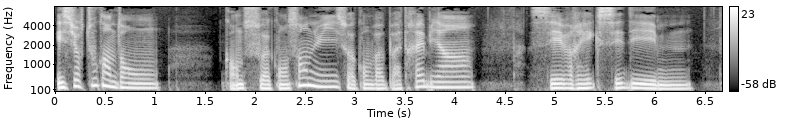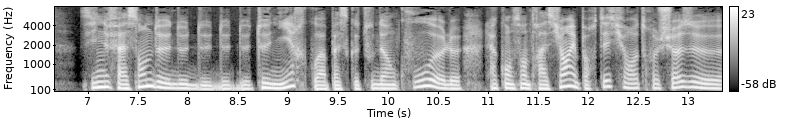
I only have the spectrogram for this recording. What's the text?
Et surtout quand on. Quand soit qu'on s'ennuie, soit qu'on va pas très bien, c'est vrai que c'est des. C'est une façon de, de, de, de, tenir, quoi, parce que tout d'un coup, euh, le, la concentration est portée sur autre chose euh,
